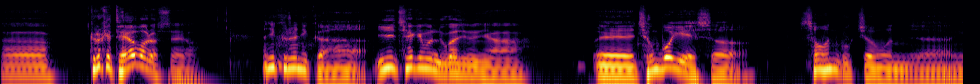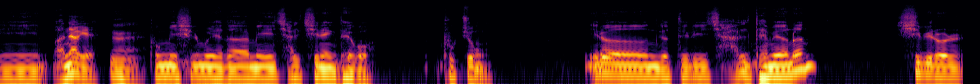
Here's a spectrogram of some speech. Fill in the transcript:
어, 그렇게 되어버렸어요. 아니 그러니까 이 책임은 누가 지느냐. 에, 정보위에서 서훈 국정원장이 만약에 네. 북미 실무회담이 잘 진행되고 북중 이런 것들이 잘 되면은 11월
